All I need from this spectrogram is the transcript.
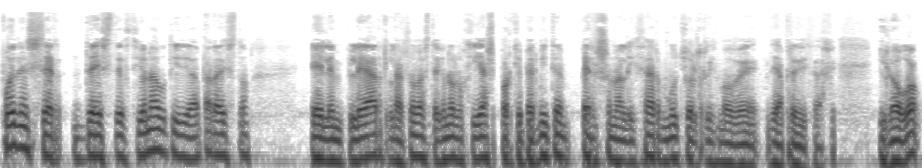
pueden ser de excepcional utilidad para esto el emplear las nuevas tecnologías porque permiten personalizar mucho el ritmo de, aprendizaje. Y luego,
